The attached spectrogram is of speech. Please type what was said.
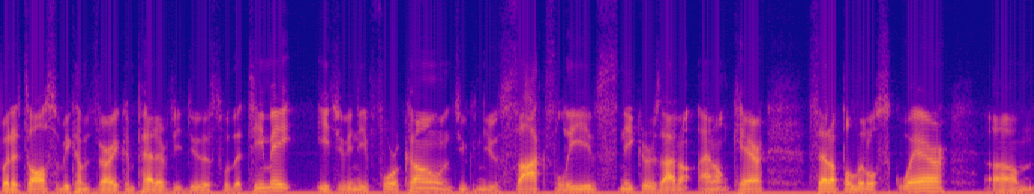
but it also becomes very competitive if you do this with a teammate. Each of you need four cones. You can use socks, leaves, sneakers. I don't, I don't care. Set up a little square. Um,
